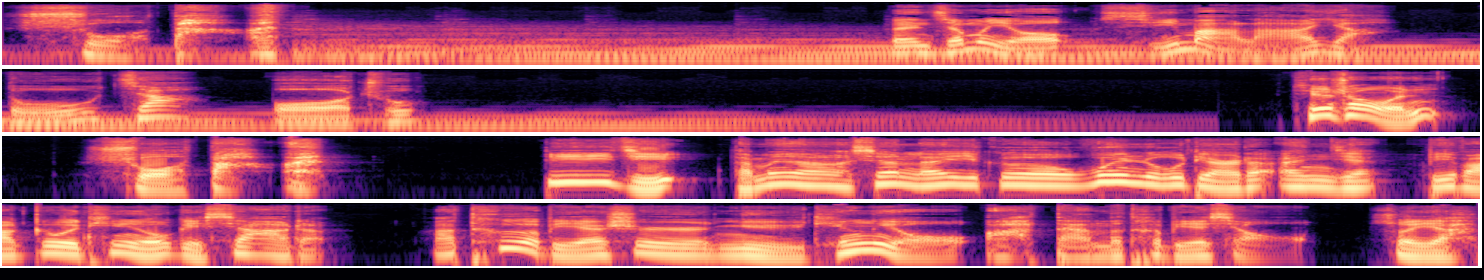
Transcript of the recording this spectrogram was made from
说大案。本节目由喜马拉雅独家播出。听上文说大案，第一集，咱们呀先来一个温柔点的案件，别把各位听友给吓着啊！特别是女听友啊，胆子特别小。所以啊，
